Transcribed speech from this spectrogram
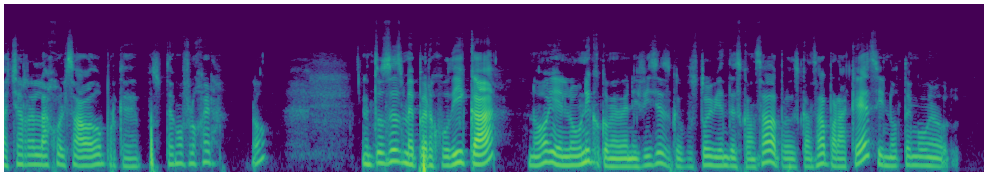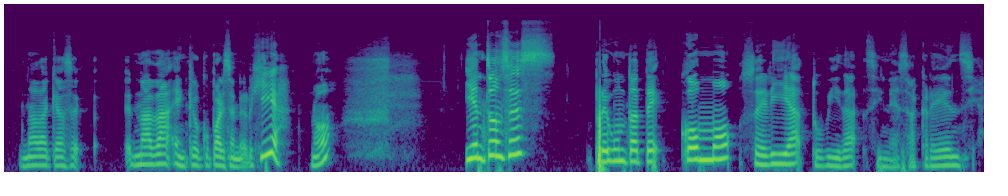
echar relajo el sábado porque pues, tengo flojera, ¿no? Entonces me perjudica, ¿no? Y en lo único que me beneficia es que pues, estoy bien descansada, pero descansada para qué si no tengo nada que hacer, nada en que ocupar esa energía, ¿no? Y entonces pregúntate cómo sería tu vida sin esa creencia,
